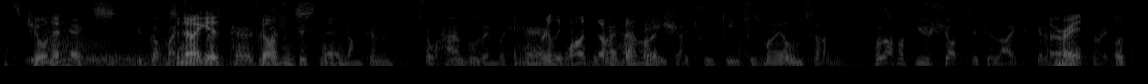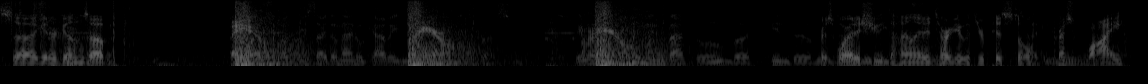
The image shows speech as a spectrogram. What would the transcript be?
It's Jonah Hex. You've got my So now I get pairs guns, pistols, then. Duncan. So handle them with I care. don't really want guns that much. eight, I treat each as my own son. Pull off a few shots if you like. Get a feel Alright, for it. let's uh, get our guns up. Bam! Not beside a man who carried Bam. No on his person. He was Bam. strong in battle, but hindered Press Y to shoot the highlighted target with your pistol. Press Y?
